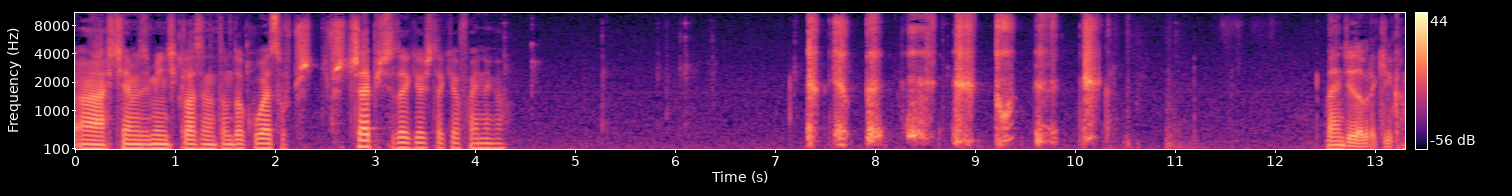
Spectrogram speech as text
A, chciałem zmienić klasę na tą do QS-ów, przy- przyczepić do jakiegoś takiego fajnego. Będzie dobre kilka.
